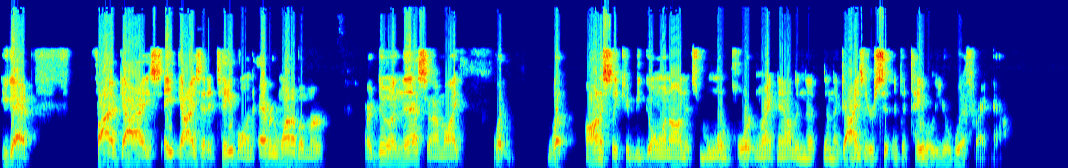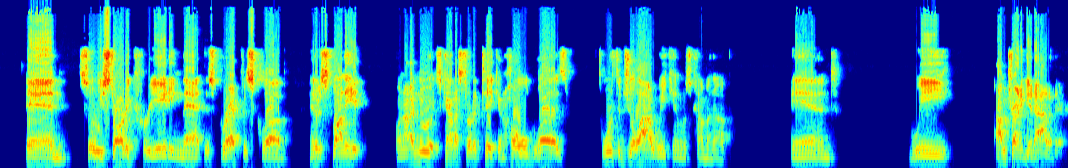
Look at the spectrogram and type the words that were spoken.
you got five guys, eight guys at a table, and every one of them are are doing this, and I'm like, what what honestly could be going on that's more important right now than the than the guys that are sitting at the table that you're with right now. And so we started creating that this breakfast club, and it was funny when I knew it's kind of started taking hold was Fourth of July weekend was coming up, and we I'm trying to get out of there,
